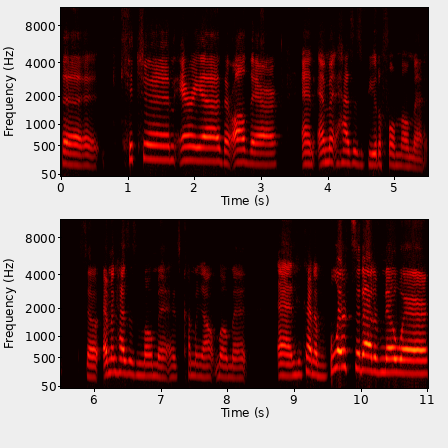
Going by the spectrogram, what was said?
the kitchen area. They're all there. And Emmett has his beautiful moment. So Emmett has his moment, his coming out moment, and he kind of blurts it out of nowhere.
